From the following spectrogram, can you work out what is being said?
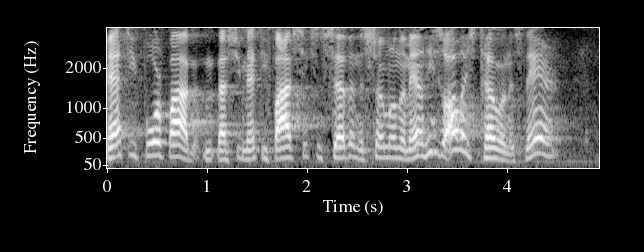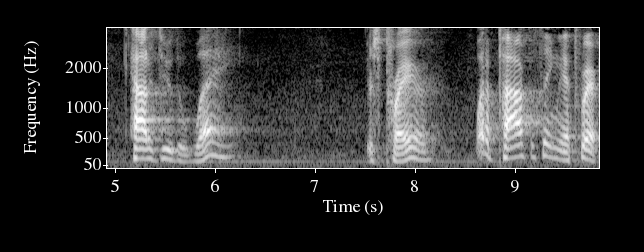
Matthew 4, 5, Matthew 5, 6, and 7, the Sermon on the Mount, he's always telling us there how to do the way. There's prayer. What a powerful thing have prayer.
